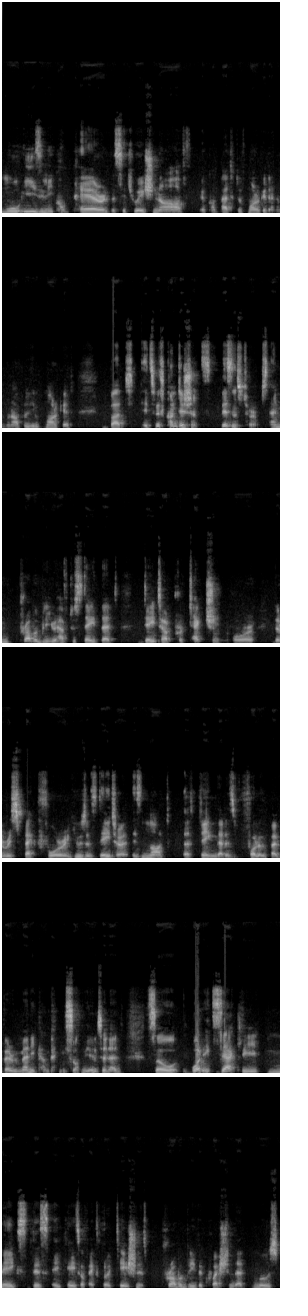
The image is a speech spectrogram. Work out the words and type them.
more easily compare the situation of a competitive market and a monopoly market but it's with conditions, business terms. And probably you have to state that data protection or the respect for users' data is not a thing that is followed by very many companies on the internet. So, what exactly makes this a case of exploitation is probably the question that most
